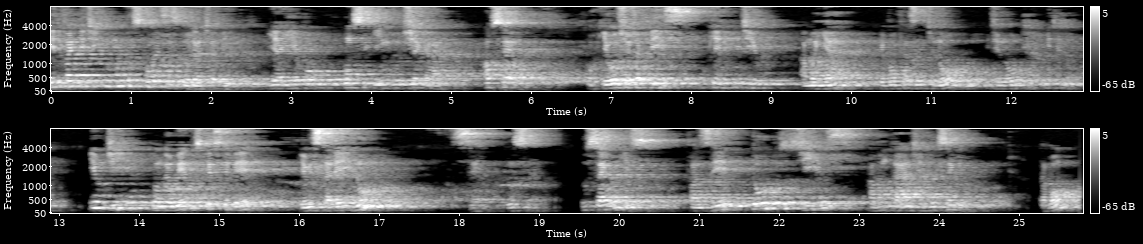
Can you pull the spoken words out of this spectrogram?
Ele vai pedindo muitas coisas durante a vida. E aí eu vou conseguindo chegar ao céu. Porque hoje eu já fiz o que ele pediu. Amanhã eu vou fazer de novo, e de novo, e de novo. E um dia, quando eu menos perceber, eu estarei no céu. No céu. O céu é isso. Fazer todos os dias a vontade do Senhor. Tá bom?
